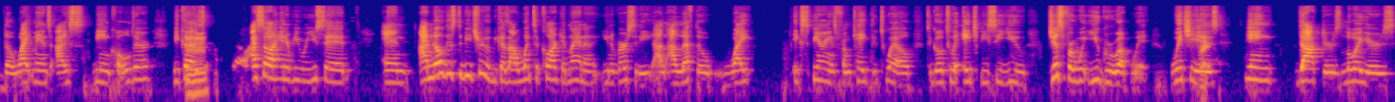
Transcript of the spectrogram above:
the white man's ice being colder because. Mm-hmm. I saw an interview where you said and I know this to be true because I went to Clark Atlanta University. I, I left a white experience from K through 12 to go to a HBCU just for what you grew up with, which is right. being doctors, lawyers,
